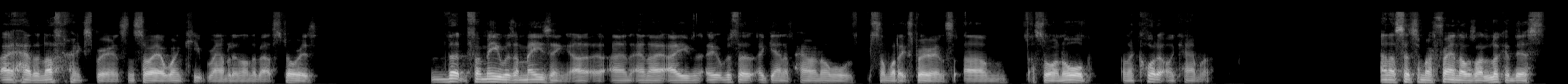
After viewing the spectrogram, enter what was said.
I, I had another experience, and sorry, I won't keep rambling on about stories. That for me was amazing, uh, and and I, I even it was a, again a paranormal somewhat experience. Um, I saw an orb and I caught it on camera, and I said to my friend, I was like, "Look at this,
